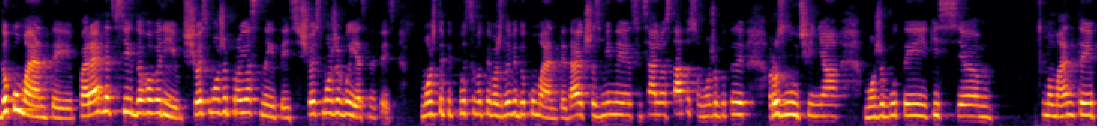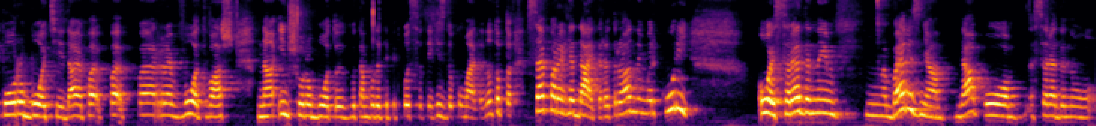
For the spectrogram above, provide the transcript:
Документи, перегляд всіх договорів, щось може прояснитись, щось може вияснитись. Можете підписувати важливі документи. Да? Якщо зміни соціального статусу, може бути розлучення, може бути якісь. ем, Моменти по роботі, да, пе- пе- перевод ваш на іншу роботу, ви там будете підписувати якісь документи. Ну тобто, все переглядайте. Ретроградний Меркурій, ось середини березня, да, по середину,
